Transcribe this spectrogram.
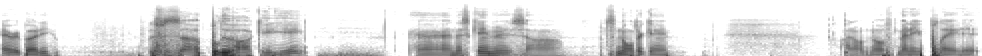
Hey everybody, this is uh, Blue Hawk 88, and this game is uh, it's an older game. I don't know if many played it,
